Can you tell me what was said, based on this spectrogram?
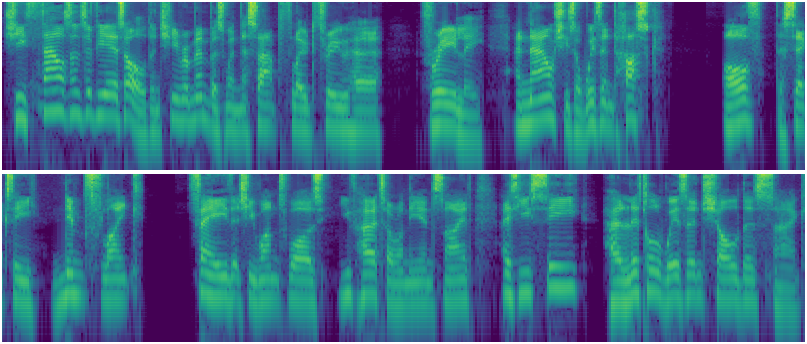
She's thousands of years old and she remembers when the sap flowed through her freely. And now she's a wizened husk of the sexy nymph like fae that she once was. You've hurt her on the inside as you see her little wizened shoulders sag.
